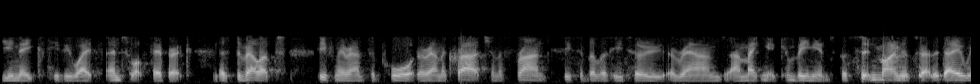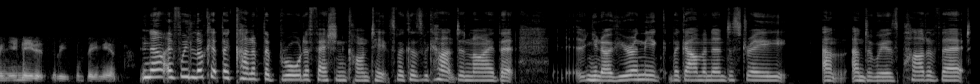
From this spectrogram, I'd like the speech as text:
unique heavyweight interlock fabric. It's developed definitely around support around the crutch and the front, accessibility too around uh, making it convenient for certain moments throughout the day when you need it to be convenient. Now, if we look at the kind of the broader fashion context, because we can't deny that, you know, if you're in the, the garment industry, un- underwear is part of that.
